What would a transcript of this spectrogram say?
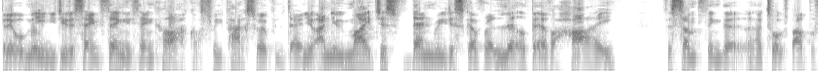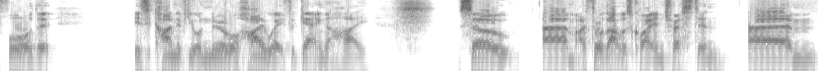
but it will mean you do the same thing. You think, oh, I've got three packs to open today, and you and you might just then rediscover a little bit of a high for something that I talked about before that is kind of your neural highway for getting a high. So um, I thought that was quite interesting, um,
